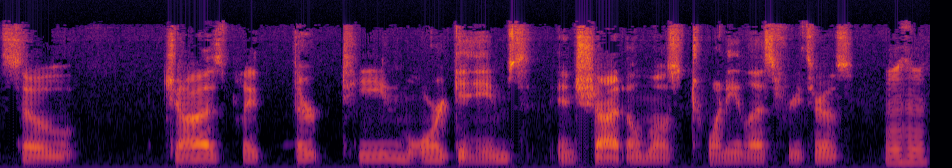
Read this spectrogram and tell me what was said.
So, Ja's played 13 more games and shot almost 20 less free throws. Mm-hmm. And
